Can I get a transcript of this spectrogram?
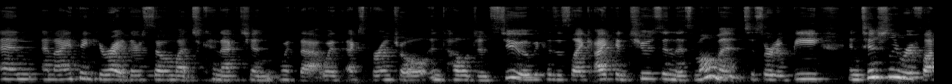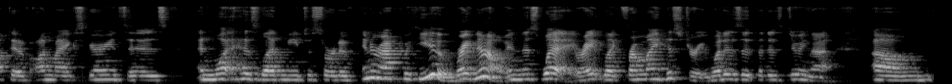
and and I think you're right. There's so much connection with that, with experiential intelligence too, because it's like I can choose in this moment to sort of be intentionally reflective on my experiences and what has led me to sort of interact with you right now in this way, right? Like from my history, what is it that is doing that? Um,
